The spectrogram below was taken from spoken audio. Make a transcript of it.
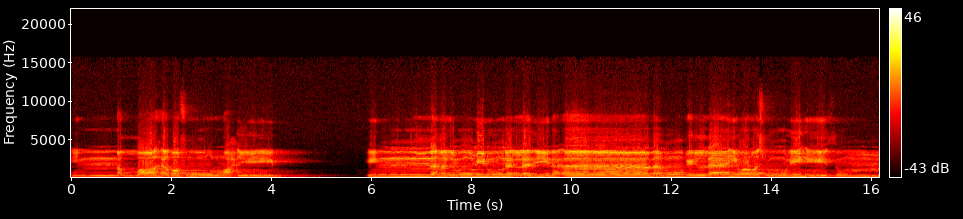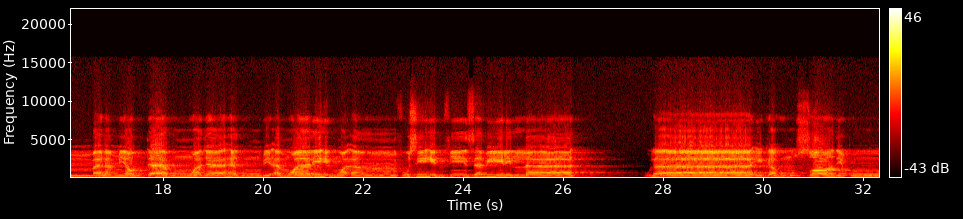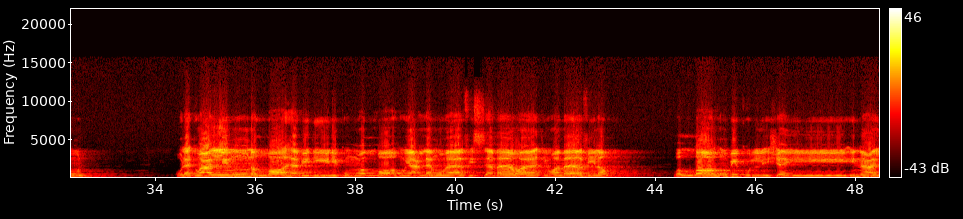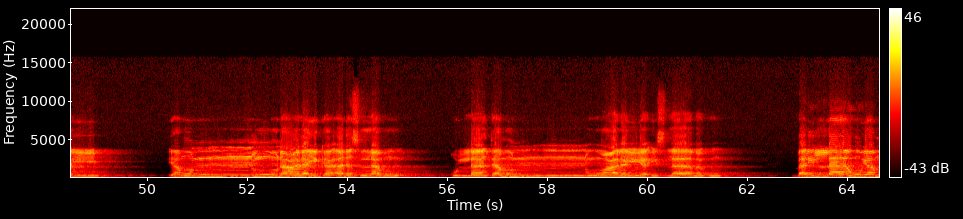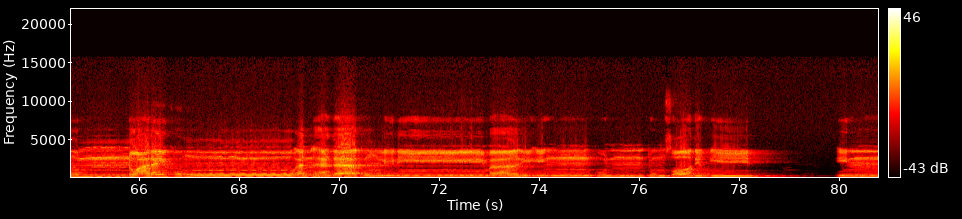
إن الله غفور رحيم. إنما المؤمنون الذين آمنوا بالله ورسوله ثم لم يرتابوا وجاهدوا بأموالهم وأنفسهم في سبيل الله. أولئك هم الصادقون. قل تعلمون الله بدينكم والله يعلم ما في السماوات وما في الأرض. والله بكل شيء عليم. عليك أن أسلموا قل لا تمنوا علي إسلامكم. بل الله يمن عليكم أن هداكم للإيمان إن كنتم صادقين.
